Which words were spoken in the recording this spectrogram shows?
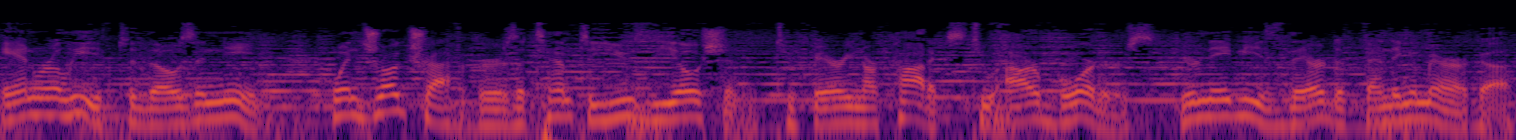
and relief to those in need. When drug traffickers attempt to use the ocean to ferry narcotics to our borders, your Navy is there defending America.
